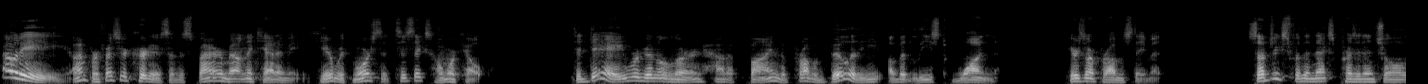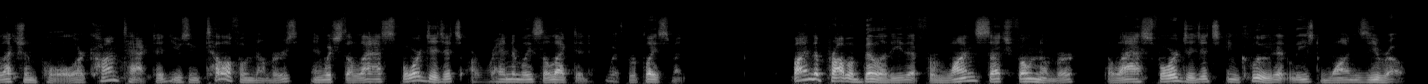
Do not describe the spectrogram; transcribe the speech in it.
Howdy! I'm Professor Curtis of Aspire Mountain Academy, here with more statistics homework help. Today we're going to learn how to find the probability of at least one. Here's our problem statement. Subjects for the next presidential election poll are contacted using telephone numbers in which the last four digits are randomly selected with replacement. Find the probability that for one such phone number, the last four digits include at least one zero.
